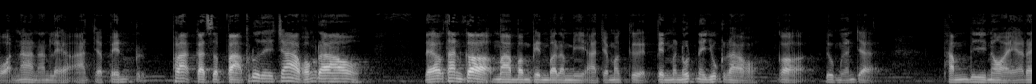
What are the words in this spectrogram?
ก่อนหน้านั้นแล้ว อาจจะเป็นพระกัสสปะพระพุทธเจ้าของเรา แล้วท่านก็มาบำเพ็ญบารมี อาจจะมาเกิดเป็นมนุษย์ในยุคเรา ก็ดูเหมือนจะทำดีหน่อยอะไร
